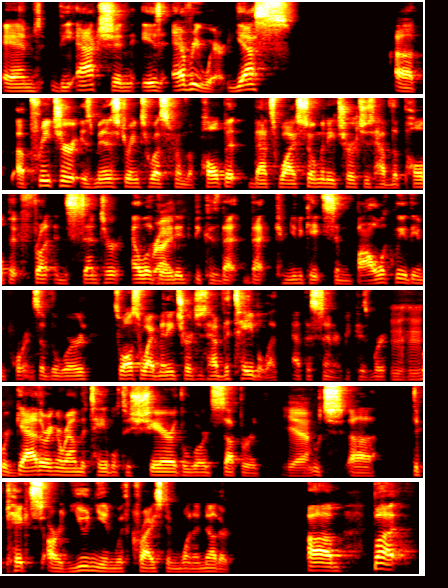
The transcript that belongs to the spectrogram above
and the action is everywhere. Yes, uh, a preacher is ministering to us from the pulpit. That's why so many churches have the pulpit front and center, elevated, right. because that that communicates symbolically the importance of the word. It's also why many churches have the table at, at the center because we're mm-hmm. we're gathering around the table to share the Lord's Supper. Yeah, which uh, depicts our union with Christ and one another. Um, but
